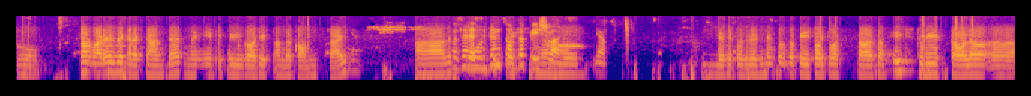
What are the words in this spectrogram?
So, what is the correct answer? Many people got it on the comments, right? Yeah. Uh, It was a move on to residence of the Peshwas. number- Yeah. Yes, it was residence of the Peshwa. It was uh, some eight stories taller. Uh,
